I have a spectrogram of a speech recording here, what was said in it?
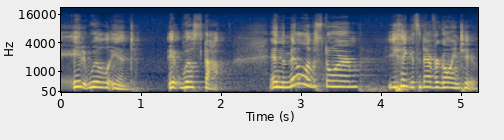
it will end, it will stop. In the middle of a storm, you think it's never going to.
